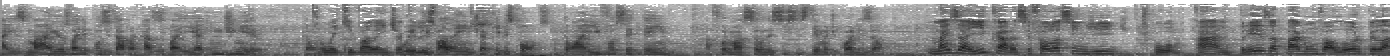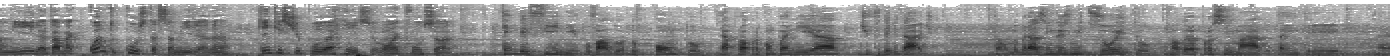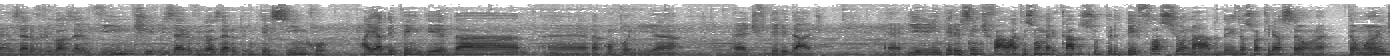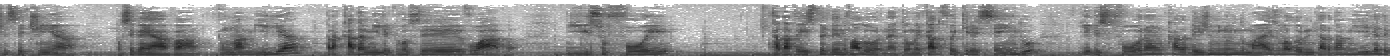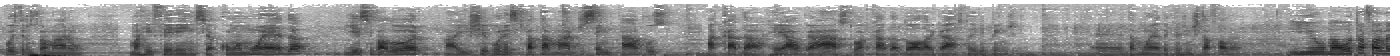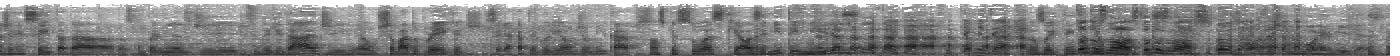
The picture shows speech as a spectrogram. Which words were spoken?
a Smiles vai depositar para Casas Bahia em dinheiro. Então, O equivalente o àqueles equivalente pontos. àqueles pontos. Então aí você tem a formação desse sistema de coalizão. Mas aí, cara, você falou assim de, tipo, ah, a empresa paga um valor pela milha e tal, mas quanto custa essa milha, né? Quem que estipula isso? Como é que funciona? Quem define o valor do ponto é a própria companhia de fidelidade. Então, no Brasil, em 2018, o valor aproximado está entre é, 0,020 e 0,035, aí a depender da, é, da companhia é, de fidelidade. É, e é interessante falar que esse é um mercado super deflacionado desde a sua criação, né? Então, antes você tinha, você ganhava uma milha para cada milha que você voava. E isso foi cada vez perdendo valor, né? Então o mercado foi crescendo e eles foram cada vez diminuindo mais o valor unitário da milha, depois transformaram uma referência com a moeda e esse valor aí chegou nesse patamar de centavos a cada real gasto, a cada dólar gasto, aí depende é, da moeda que a gente está falando. E uma outra forma de receita da- das companhias de, de fidelidade é o chamado breakage. Seria a categoria onde eu me encaixo. São as pessoas que elas emitem milhas Que eu me encaixo. nos 80 Todos mil nós, pontos. todos nós. Todos nós deixamos morrer milhas.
